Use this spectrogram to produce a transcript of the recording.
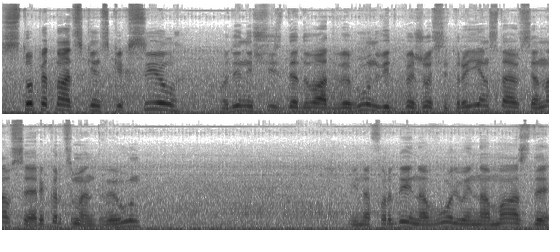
115 кінських сил, 1,6 D2 двигун від Peugeot Citroën ставився на все. Рекордсмен двигун. І на Форди, і на Volvo, і на Mazda.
